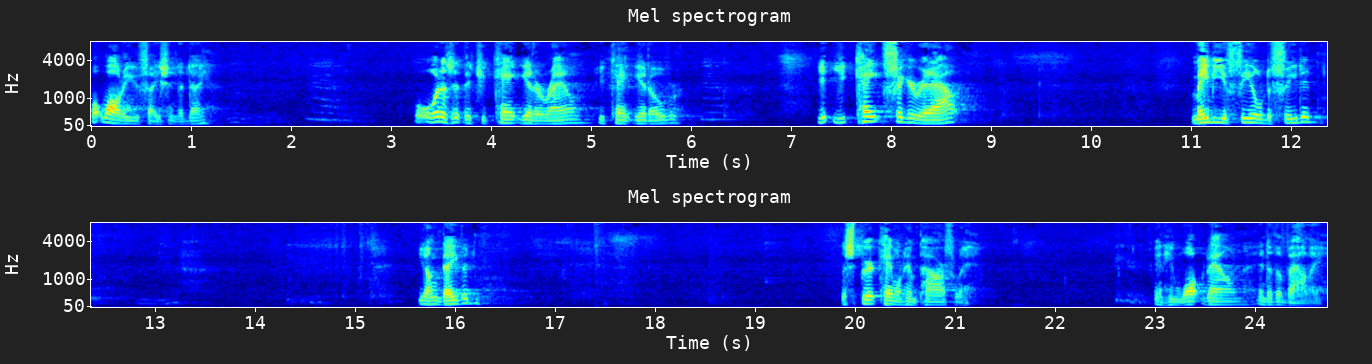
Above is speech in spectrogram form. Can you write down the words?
What wall are you facing today? What is it that you can't get around? You can't get over? You, you can't figure it out? Maybe you feel defeated? Young David, the Spirit came on him powerfully. And he walked down into the valley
